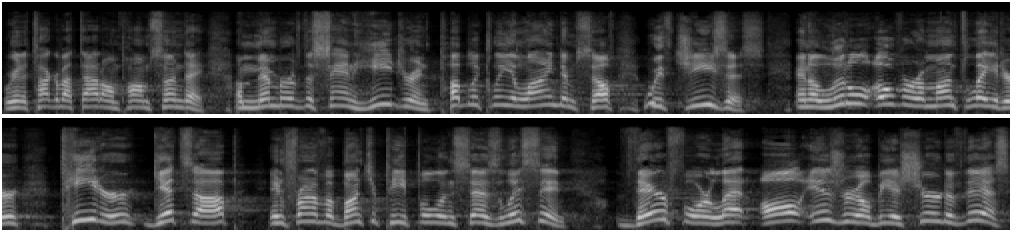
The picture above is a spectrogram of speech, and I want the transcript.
We're going to talk about that on Palm Sunday. A member of the Sanhedrin publicly aligned himself with Jesus. And a little over a month later, Peter gets up in front of a bunch of people and says, Listen, Therefore, let all Israel be assured of this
